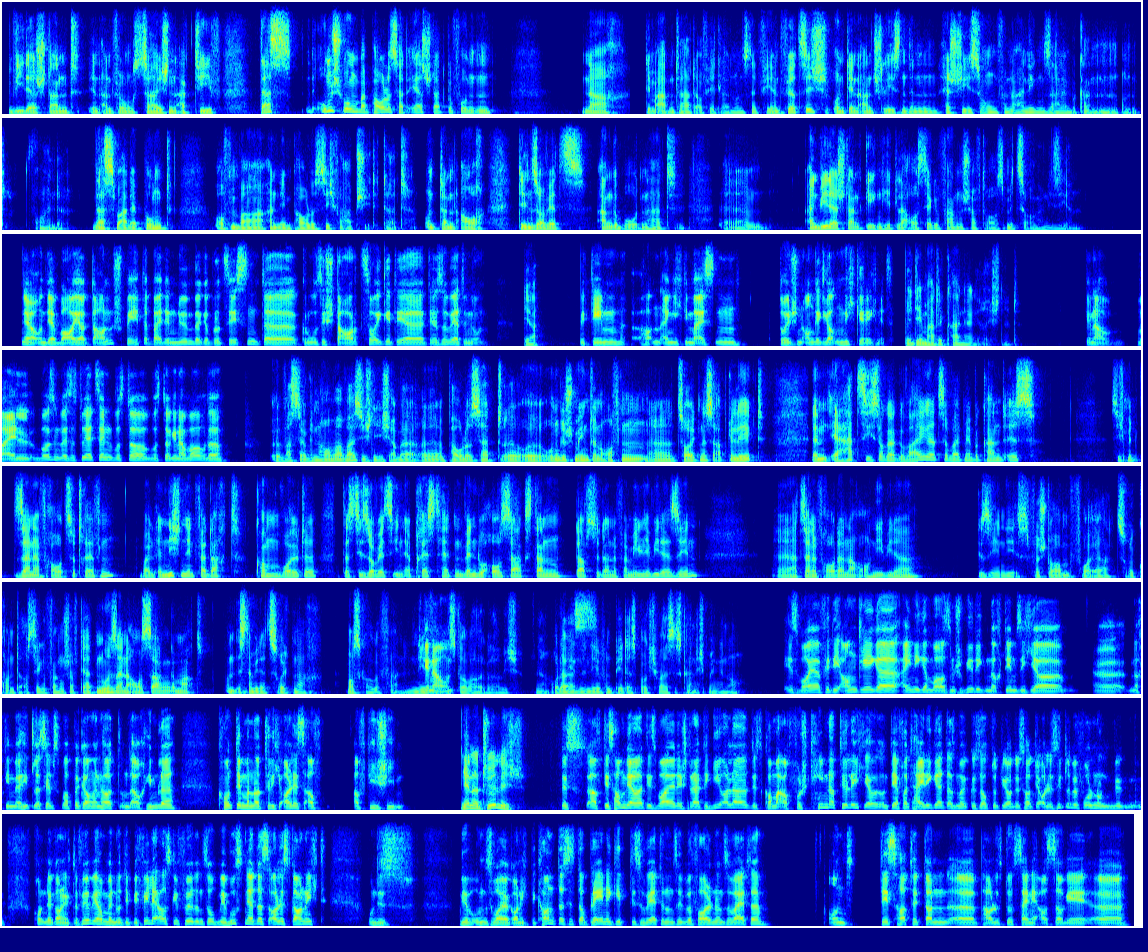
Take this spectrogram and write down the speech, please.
Widerstand in Anführungszeichen aktiv. Das Umschwung bei Paulus hat erst stattgefunden nach dem Attentat auf Hitler 1944 und den anschließenden Erschießungen von einigen seiner Bekannten und Freunde. Das war der Punkt, offenbar, an dem Paulus sich verabschiedet hat und dann auch den Sowjets angeboten hat, ähm, einen Widerstand gegen Hitler aus der Gefangenschaft raus mitzuorganisieren. Ja, und er war ja dann später bei den Nürnberger Prozessen der große Starzeuge der, der Sowjetunion. Ja mit dem hatten eigentlich die meisten deutschen Angeklagten nicht gerechnet. Mit dem hatte keiner gerechnet. Genau, weil, was weißt du jetzt denn, was da, was da genau war, oder? Äh, was da genau war, weiß ich nicht. Aber äh, Paulus hat äh, ungeschminkt und offen äh, Zeugnis abgelegt. Ähm, er hat sich sogar geweigert, soweit mir bekannt ist, sich mit seiner Frau zu treffen, weil er nicht in den Verdacht kommen wollte, dass die Sowjets ihn erpresst hätten, wenn du aussagst, dann darfst du deine Familie wiedersehen. Er hat seine Frau danach auch nie wieder gesehen. Die ist verstorben, bevor er zurück konnte aus der Gefangenschaft. Er hat nur seine Aussagen gemacht und ist dann wieder zurück nach Moskau gefahren. In der Nähe genau. von Moskau war er, glaube ich. Ja. Oder in der Nähe von Petersburg, ich weiß es gar nicht mehr genau. Es war ja für die Ankläger einigermaßen schwierig, nachdem sich ja, äh, nachdem ja Hitler Selbstmord begangen hat und auch Himmler, konnte man natürlich alles auf auf die schieben. Ja, natürlich. Das, auf das haben wir, das war ja die Strategie aller, das kann man auch verstehen natürlich. Und der Verteidiger, dass man gesagt hat, ja, das hat ja alles Hitler befohlen und wir konnten ja gar nichts dafür, wir haben ja nur die Befehle ausgeführt und so. Wir wussten ja das alles gar nicht. Und es, wir, uns war ja gar nicht bekannt, dass es da Pläne gibt, die Sowjetunion zu überfallen und so weiter. Und das hat halt dann äh, Paulus durch seine Aussage äh,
